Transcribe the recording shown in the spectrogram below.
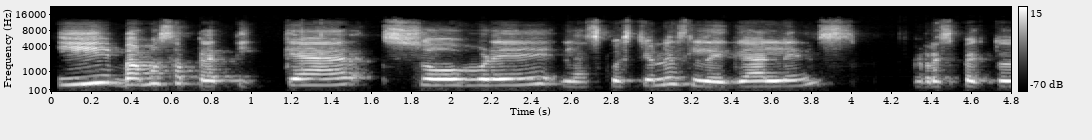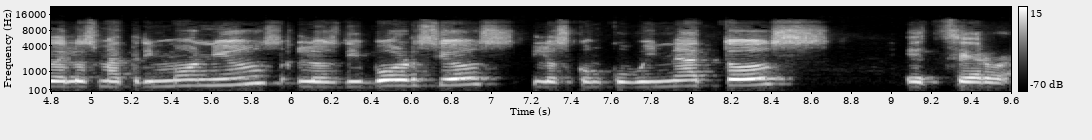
y vamos a platicar sobre las cuestiones legales respecto de los matrimonios, los divorcios, los concubinatos, etcétera.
